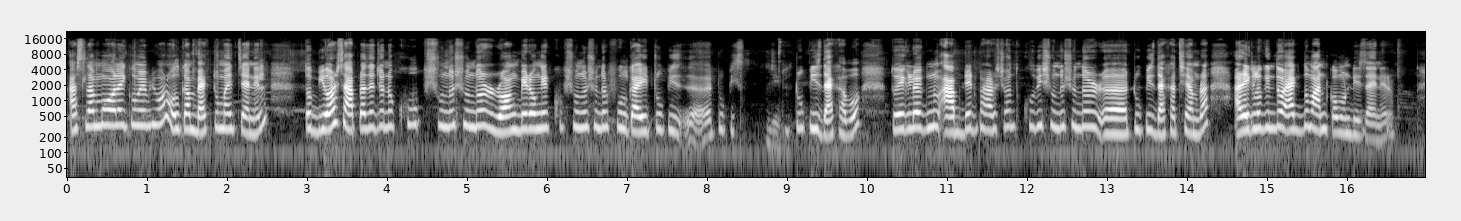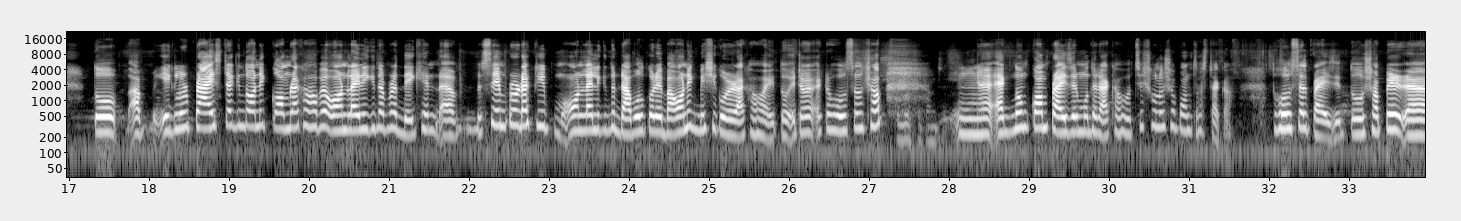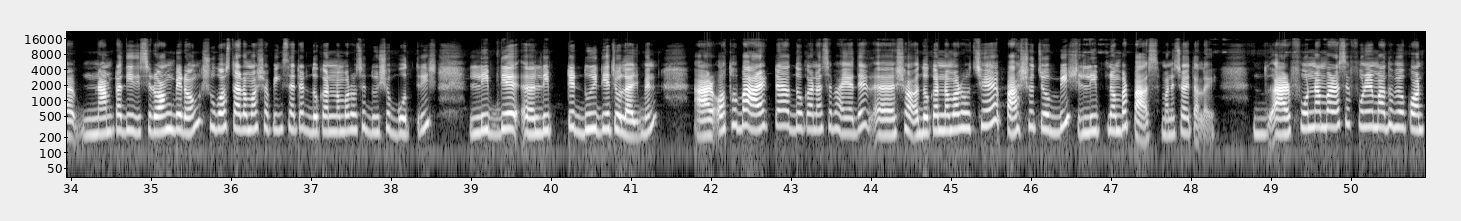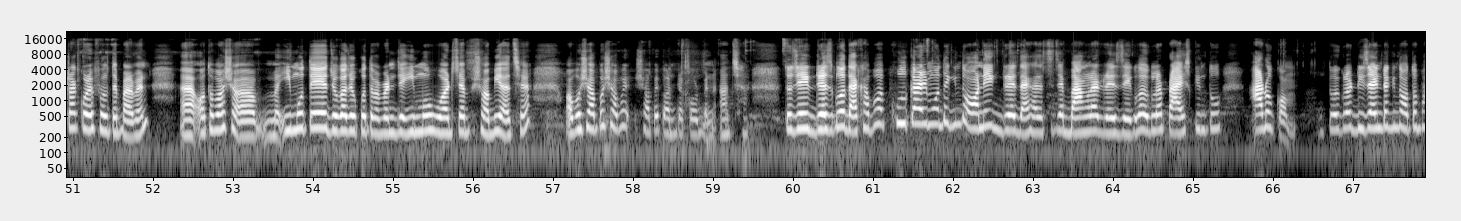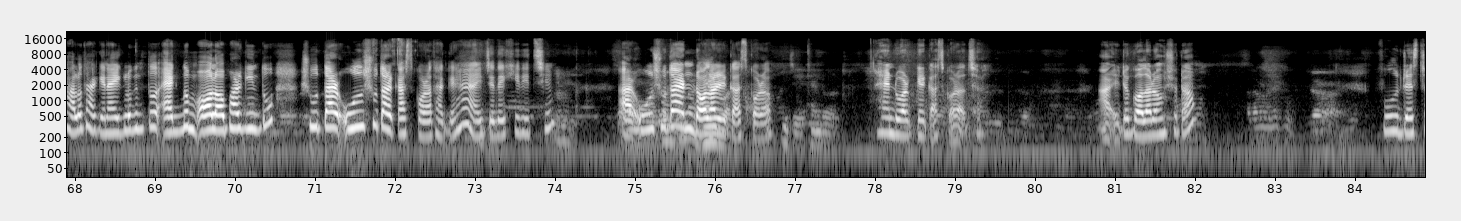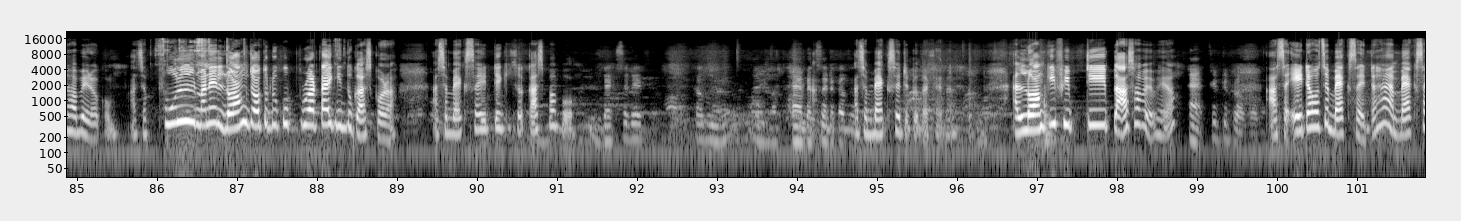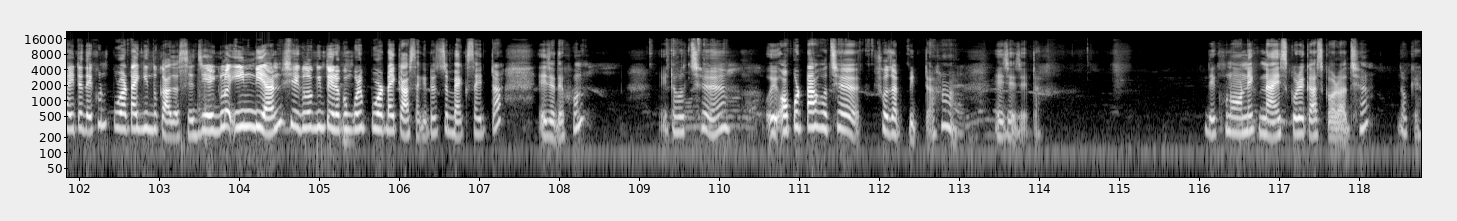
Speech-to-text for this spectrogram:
আসসালামু আলাইকুম everyone welcome back to my channel. তো বিয়ার্স আপনাদের জন্য খুব সুন্দর সুন্দর রং বেরঙের খুব সুন্দর সুন্দর phulkari two piece two piece two piece দেখাবো। তো এগুলো একদম আপডেট ভার্সন খুবই সুন্দর সুন্দর টু পিস দেখাচ্ছি আমরা। আর এগুলো কিন্তু একদম আনকমন ডিজাইনের তো এগুলোর প্রাইসটা কিন্তু অনেক কম রাখা হবে। অনলাইনে কিন্তু আপনারা দেখেন সেম প্রোডাক্টই অনলাইনে কিন্তু ডাবল করে বা অনেক বেশি করে রাখা হয়। তো এটা একটা হোলসেল শপ একদম কম প্রাইজের মধ্যে রাখা হচ্ছে ষোলোশো পঞ্চাশ টাকা। তো হোলসেল প্রাইজে তো শপের নামটা দিয়ে দিচ্ছি, রং বেরং সুবস তারমা শপিং সেন্টার দোকান নম্বর হচ্ছে দুইশো বত্রিশ। লিপ দিয়ে লিফটের দুই দিয়ে চলে আসবেন। আর অথবা আরেকটা দোকান আছে ভাইয়াদের দোকান নম্বর হচ্ছে পাঁচশো চব্বিশ লিফট নম্বর পাঁচ মানে ছয়তলায়। আর ফোন নাম্বার আছে ফোনের মাধ্যমেও কন্ট্যাক্ট করে ফেলতে পারবেন। অথবা ইমোতে যোগাযোগ করতে পারবেন যে ইমো, হোয়াটসঅ্যাপ সবই আছে। অবশ্যই অবশ্যই সবে শপে কন্ট্যাক্ট করবেন। আচ্ছা তো যেই ড্রেসগুলো দেখাবো ফুলকারির মধ্যে কিন্তু অনেক ড্রেস দেখা যাচ্ছে যে বাংলা ড্রেস যেগুলো এগুলোর প্রাইস কিন্তু আরও কম। তো এগুলোর ডিজাইনটা কিন্তু অত ভালো থাকে না এগুলো কিন্তু একদম অল ওভার কিন্তু সুতার উল সুতার কাজ করা থাকে। হ্যাঁ এই যে দেখিয়ে দিচ্ছি। আর উল সুতা অ্যান্ড ডলারের কাজ করা। জি হ্যান্ডওয়ার্ক হ্যান্ড ওয়ার্কের কাজ করা আছে আর এটা গলার অংশটা। ফুল ড্রেসটা হবে এরকম। আচ্ছা ফুল মানে লং যতটুকু পুরোটাই কিন্তু কাজ করা। আচ্ছা ব্যাক সাইডে কি কাজ পাবো? হ্যাঁ। আচ্ছা ব্যাক সাইড একটু দেখায় দেন। আর লং কি ফিফটি প্লাস হবে ভাইয়া? হ্যাঁ আচ্ছা এইটা হচ্ছে ব্যাক সাইডটা হ্যাঁ? ব্যাক সাইডে দেখুন পুরোটাই কিন্তু কাজ আছে। যেগুলো ইন্ডিয়ান সেগুলো কিন্তু এরকম করে পুরোটাই কাজ থাকে। এটা হচ্ছে ব্যাক সাইডটা এই যে দেখুন এটা হচ্ছে ওই অপরটা হচ্ছে সোজার পিঠটা হ্যাঁ? এই যে যেটা দেখুন অনেক নাইস করে কাজ করা আছে। ওকে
